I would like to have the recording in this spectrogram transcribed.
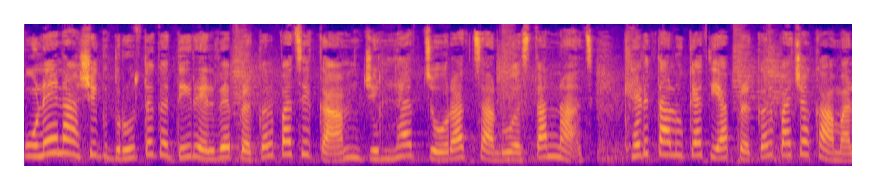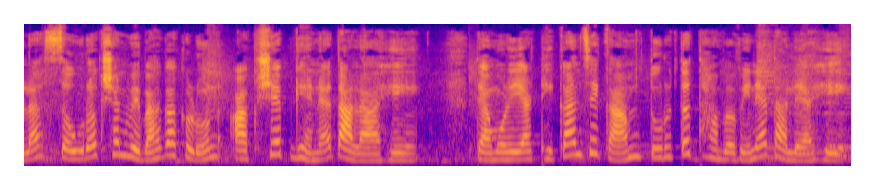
पुणे नाशिक द्रुतगती रेल्वे प्रकल्पाचे काम जिल्ह्यात जोरात चालू असतानाच खेड तालुक्यात या प्रकल्पाच्या कामाला संरक्षण विभागाकडून आक्षेप घेण्यात आला आहे. त्यामुळे या ठिकाणचे काम तूर्त थांबविण्यात आले आहे.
